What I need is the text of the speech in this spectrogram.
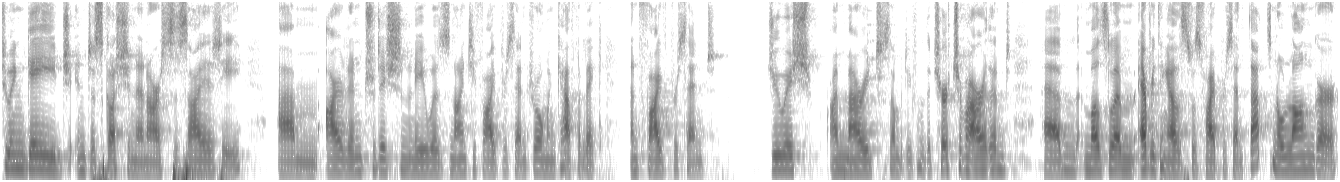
to engage in discussion in our society. Um, Ireland traditionally was 95% Roman Catholic and 5% Jewish. I'm married to somebody from the Church of Ireland, um, Muslim, everything else was 5%. That's no longer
